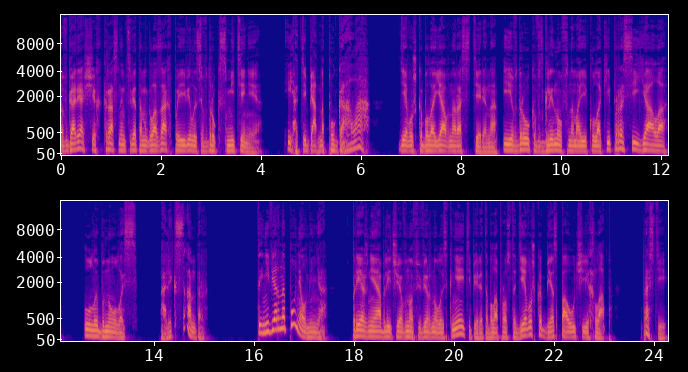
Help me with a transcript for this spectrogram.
В горящих красным цветом глазах появилось вдруг смятение. «Я тебя напугала!» Девушка была явно растеряна и вдруг, взглянув на мои кулаки, просияла, улыбнулась. «Александр, ты неверно понял меня». Прежнее обличие вновь вернулось к ней, теперь это была просто девушка без паучьих лап. «Прости,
